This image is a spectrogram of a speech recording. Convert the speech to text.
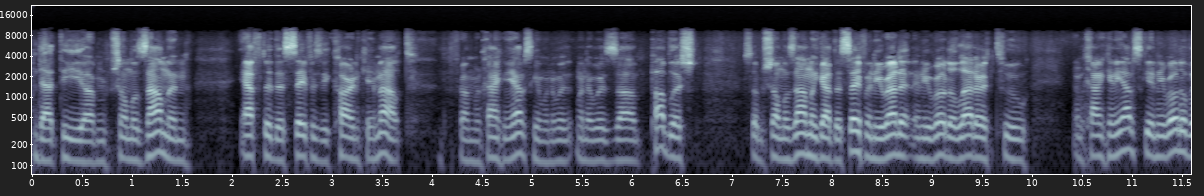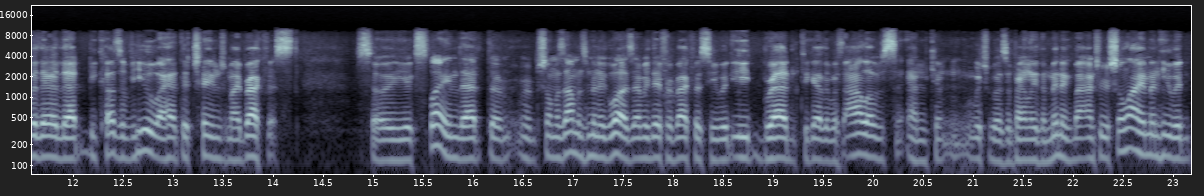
that the um, Shlomo Zalman, after the Sefer Zikaron came out, from Chaim when it was, when it was uh, published. So Shlomo Zalman got the sefer and he read it and he wrote a letter to Chaim and he wrote over there that because of you I had to change my breakfast. So he explained that uh, Shlomo Zalman's minig was every day for breakfast he would eat bread together with olives and which was apparently the minig by Anshe Shalim and he would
